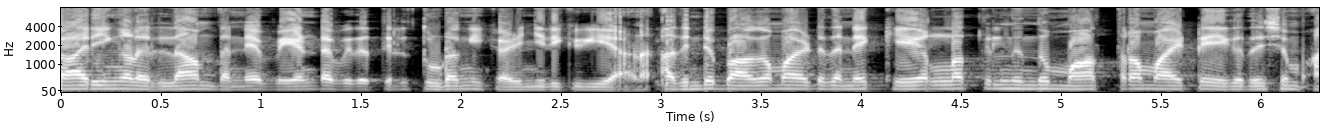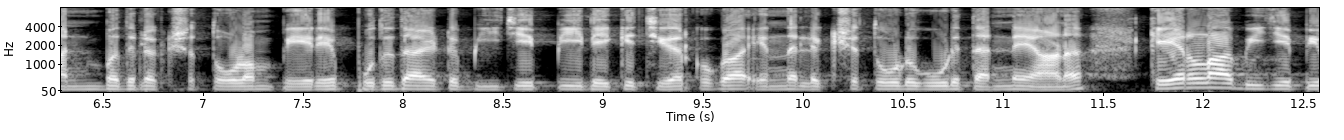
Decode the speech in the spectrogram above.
കാര്യങ്ങളെല്ലാം തന്നെ വേണ്ട വിധത്തിൽ തുടങ്ങിക്കഴിഞ്ഞിരിക്കുകയാണ്. അതിന്റെ ഭാഗമായിട്ട് തന്നെ കേരളത്തിൽ നിന്ന് മാത്രമായിട്ട് ഏകദേശം അൻപത് ലക്ഷത്തോളം പേരെ പുതുതായിട്ട് ബി ജെ പിയിലേക്ക് ചേർക്കുക എന്ന ലക്ഷ്യത്തോടു കൂടി തന്നെയാണ് കേരള ബി ജെ പി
